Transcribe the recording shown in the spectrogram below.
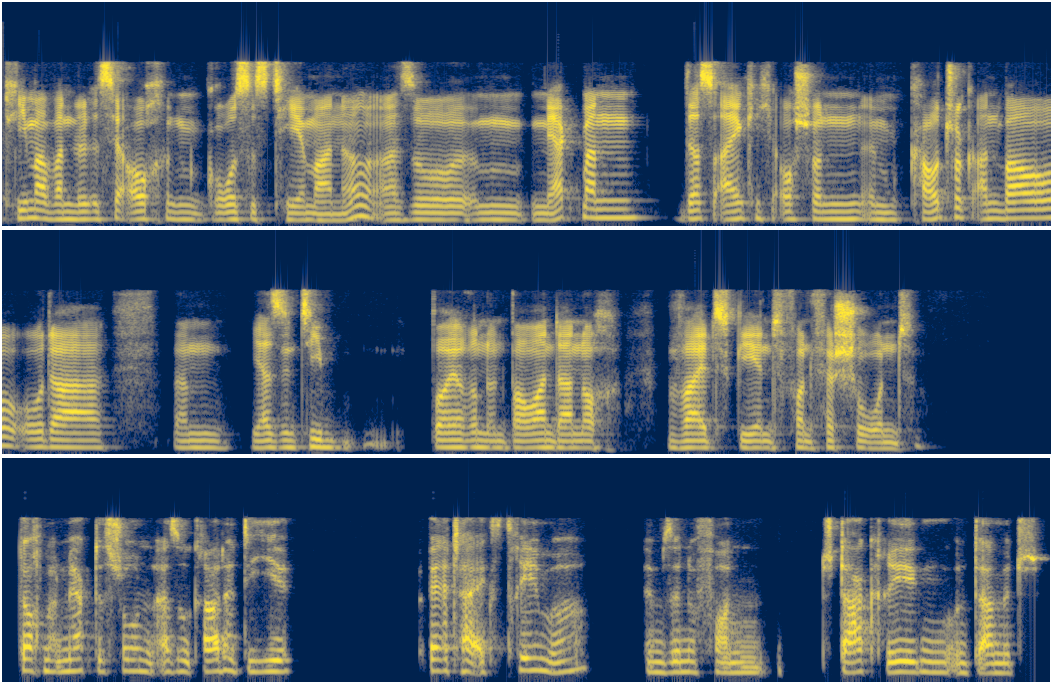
Klimawandel ist ja auch ein großes Thema. Ne? Also ähm, merkt man das eigentlich auch schon im Kautschukanbau oder ähm, ja, sind die Bäuerinnen und Bauern da noch weitgehend von verschont? Doch, man merkt es schon. Also gerade die Wetterextreme im Sinne von Starkregen und damit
